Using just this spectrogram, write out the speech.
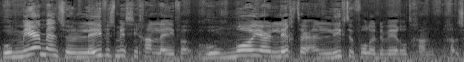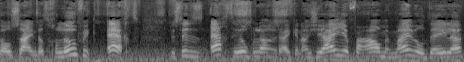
Hoe meer mensen hun levensmissie gaan leven, hoe mooier, lichter en liefdevoller de wereld gaan, zal zijn. Dat geloof ik echt. Dus dit is echt heel belangrijk. En als jij je verhaal met mij wilt delen,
